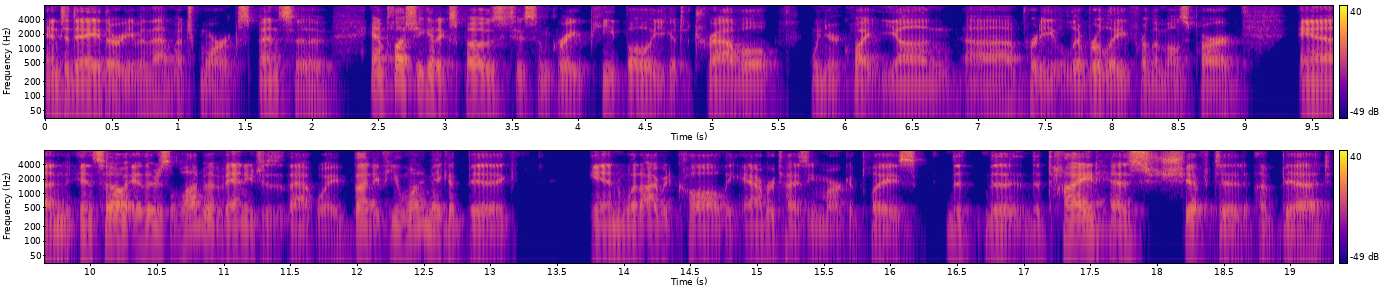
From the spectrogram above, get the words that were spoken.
And today they're even that much more expensive. And plus, you get exposed to some great people. You get to travel when you're quite young, uh, pretty liberally for the most part. And, and so there's a lot of advantages that way. But if you want to make it big, in what I would call the advertising marketplace, the, the, the tide has shifted a bit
